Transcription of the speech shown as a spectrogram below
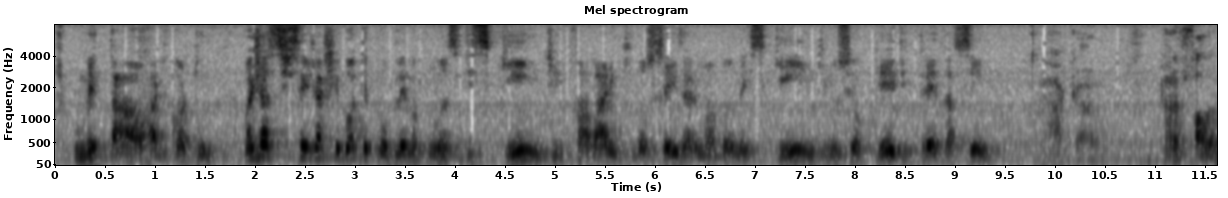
tipo metal, hardcore, tudo. Mas já você já chegou a ter problema com o lance de skin, de falarem que vocês eram uma banda skin, que não sei o que, de treta assim? Ah, cara. O cara fala.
